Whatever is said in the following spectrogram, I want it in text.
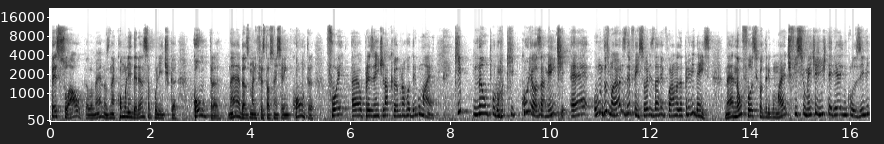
pessoal, pelo menos, né, como liderança política contra, né, das manifestações serem contra, foi é, o presidente da Câmara, Rodrigo Maia, que não por que curiosamente é um dos maiores defensores da reforma da previdência, né? Não fosse Rodrigo Maia, dificilmente a gente teria, inclusive,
